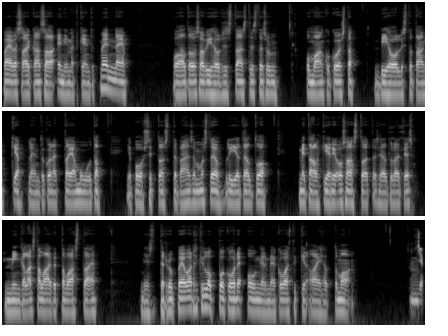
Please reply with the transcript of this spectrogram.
päivässä aikaan saa enimmät kentät mennä ja valtaosa vihollisista on sitten sitä sun omaan kokoista vihollista tankkia, lentokonetta ja muuta, ja bossit on sitten vähän semmoista jo liioteltua Metal osastoa että siellä tulee ties minkälaista laitetta vastaan, ja ne sitten rupeaa varsinkin loppua kohde ongelmia kovastikin aiheuttamaan. Jep.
